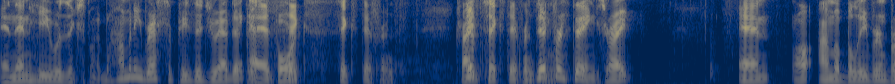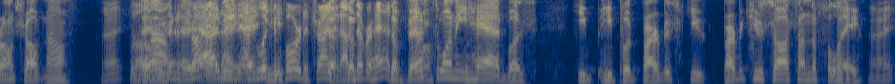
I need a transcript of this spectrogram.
And then he was explaining, how many recipes did you have I that think I had Four? six, six different. Tried Diff- six different different things. things, right? And well, I'm a believer in brown trout now. All right. Well, And- I'm gonna uh, try it. I mean, am uh, looking he- forward to trying the- it. I've the- never had the it. best so- one he had was he he put barbecue barbecue sauce on the fillet, All right.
